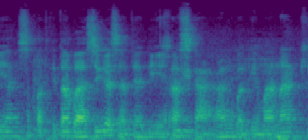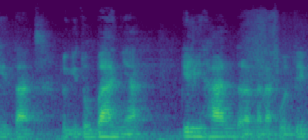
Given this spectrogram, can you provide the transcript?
yang sempat kita bahas juga saat ya di era sekarang bagaimana kita begitu banyak pilihan dalam tanda kutip,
